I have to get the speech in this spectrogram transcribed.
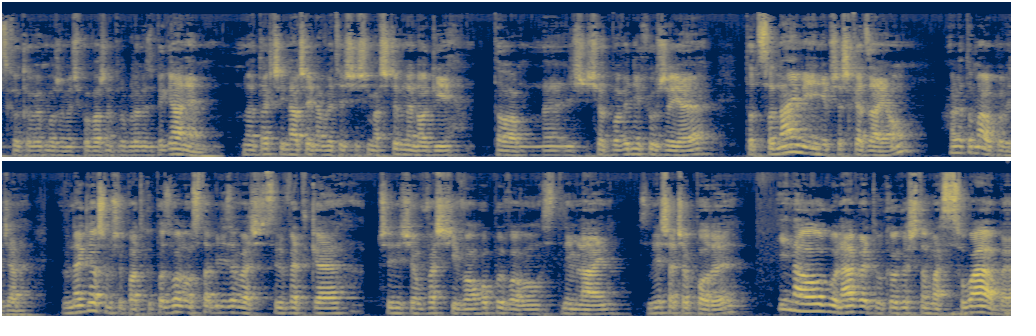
skokowych może mieć poważne problemy z bieganiem. No tak czy inaczej, nawet jeśli ma sztywne nogi, to e, jeśli się odpowiednio ich użyje, to co najmniej nie przeszkadzają, ale to mało powiedziane. W najgorszym przypadku pozwolą stabilizować sylwetkę, czynić ją właściwą, opływową, streamline, zmniejszać opory i na ogół nawet u kogoś, kto ma słabe,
